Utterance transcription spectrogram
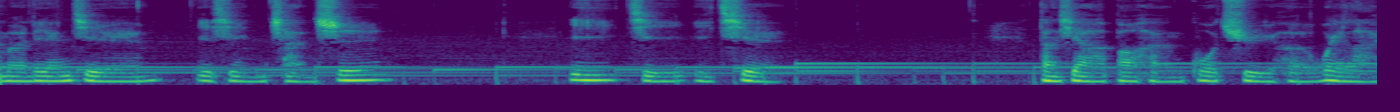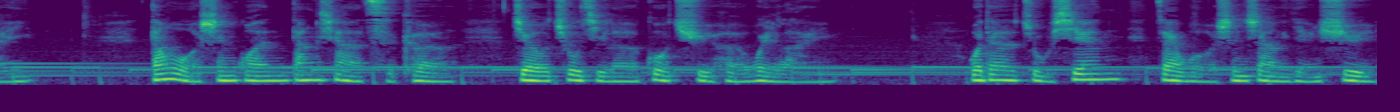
么连结一行禅师？一即一切，当下包含过去和未来。当我升观当下此刻，就触及了过去和未来。我的祖先在我身上延续，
